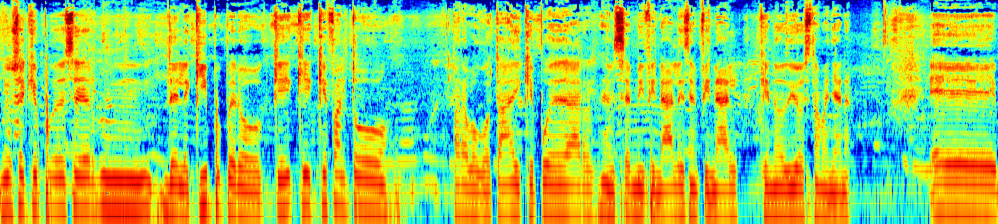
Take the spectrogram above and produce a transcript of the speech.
Yo sé que puede ser mm, del equipo, pero ¿qué, qué, qué faltó para Bogotá y qué puede dar en semifinales, en final, que no dio esta mañana? Eh,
